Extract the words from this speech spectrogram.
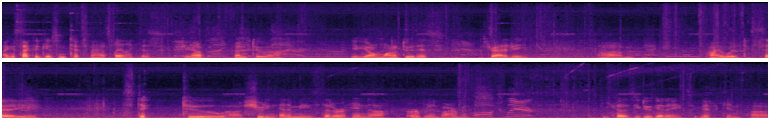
I guess I could give some tips on how to play like this. If you're gonna, going to, uh, you don't want to do this strategy, um, I would say stick to uh, shooting enemies that are in uh, urban environments because you do get a significant uh,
